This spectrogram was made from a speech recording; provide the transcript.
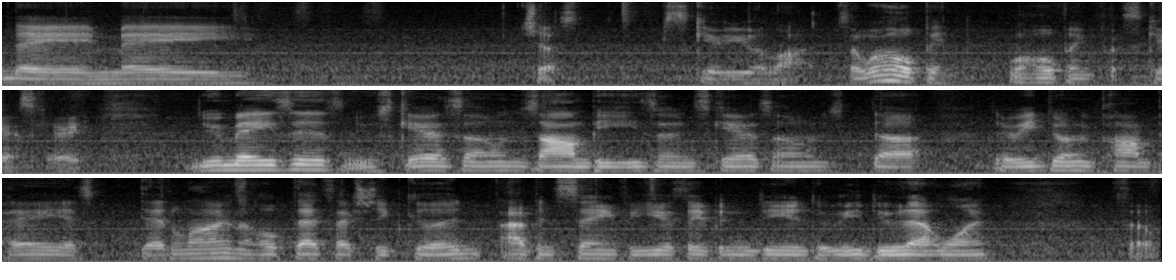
They may just scare you a lot. So we're hoping. We're hoping for scare scary. New mazes, new scare zones, zombies and scare zones. The they're redoing Pompeii as Deadline. I hope that's actually good. I've been saying for years they've been needed to redo that one. So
